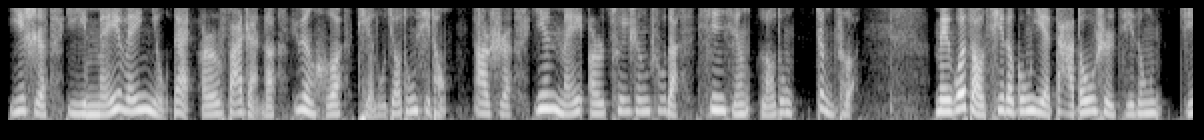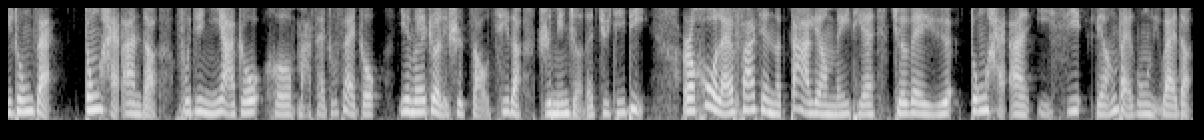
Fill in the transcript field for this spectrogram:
一是以煤为纽带而发展的运河铁路交通系统，二是因煤而催生出的新型劳动政策。美国早期的工业大都是集中集中在东海岸的弗吉尼亚州和马萨诸塞州，因为这里是早期的殖民者的聚集地。而后来发现的大量煤田却位于东海岸以西两百公里外的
